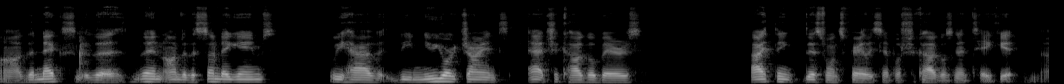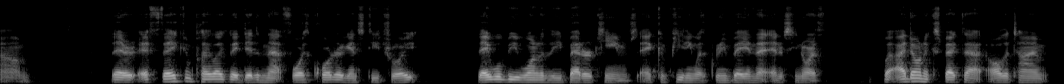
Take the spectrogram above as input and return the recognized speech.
Uh, the next, the then onto the Sunday games we have the New York Giants at Chicago Bears. I think this one's fairly simple. Chicago's going to take it. Um, if they can play like they did in that fourth quarter against Detroit, they will be one of the better teams and competing with Green Bay in that NFC North. But I don't expect that all the time.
